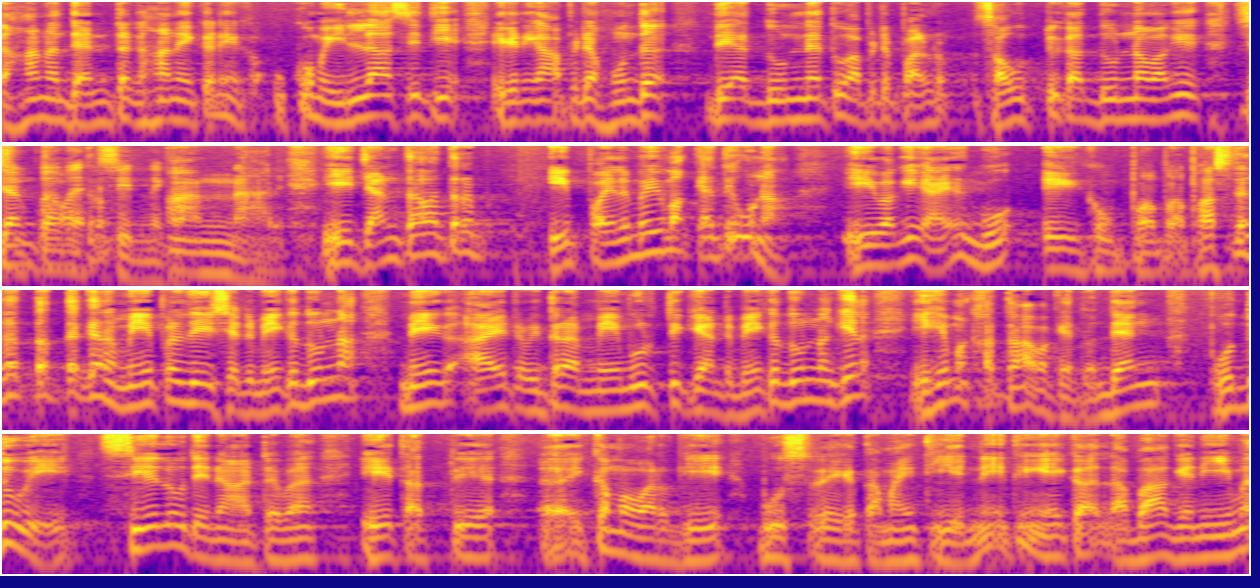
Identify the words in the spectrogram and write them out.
ගහන දැන්ට ගහන එකන උක්කොම ඉල්ලා සිටිය එකන අපිට හොඳ දෙයක් දුන්නතු අපිට පල සෞත්්‍යිකක් දුන්න වගේ ජනතාව අන්නාර. ඒ ජනතාවතර ඒ පලමීමක් ඇති වුණා. ඒ වගේ අය ඒ ප්‍රශ්නකත් ඇකන මේ ප්‍රදේශයට මේක දුන්න. මේ අයට විතර මේ ෘත්තිකයන්ට මේක දුන්න කියලා එහෙම කතාවක් ඇතු. දැන් පොදුවේ සියලෝ දෙනාටම ඒ තත්ත්වය එකම වර්ගේ බූස්ත්‍රයක තමයි තියෙන්නේ. ඉතින් ඒක ලබා ගැනීම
